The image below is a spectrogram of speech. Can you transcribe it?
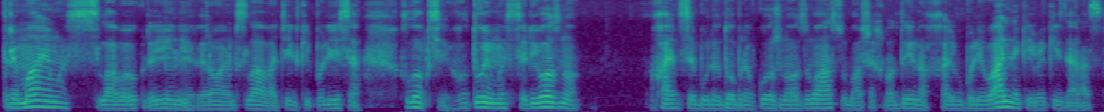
тримаємось, слава Україні, героям слава, тільки Полісся. Хлопці, готуємось серйозно. Хай все буде добре в кожного з вас, у ваших родинах, хай вболівальників, які зараз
